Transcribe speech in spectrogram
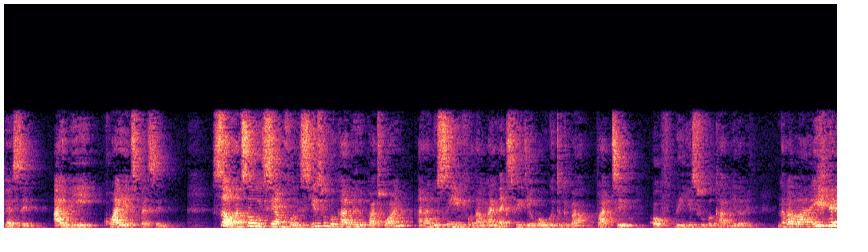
person, I be quiet person. So that's all we see for this useful vocabulary part one, and I will see you for my next video where to talk about part two of the useful vocabulary. Now, bye bye.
